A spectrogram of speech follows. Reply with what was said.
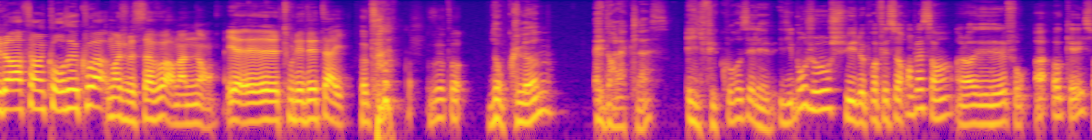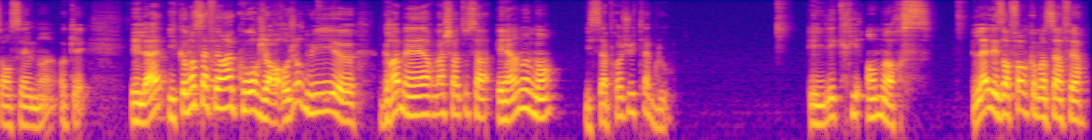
Il leur a fait un cours de quoi? Moi, je veux savoir maintenant. Il y a tous les détails. Attends, attends. Donc l'homme est dans la classe et il fait cours aux élèves. Il dit bonjour, je suis le professeur remplaçant. Alors les élèves font ah ok, ils sont en CM1, ok. Et là, il commence à faire un cours, genre aujourd'hui, euh, grammaire, machin, tout ça. Et à un moment, il s'approche du tableau et il écrit en morse. Là, les enfants ont commencé à faire.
